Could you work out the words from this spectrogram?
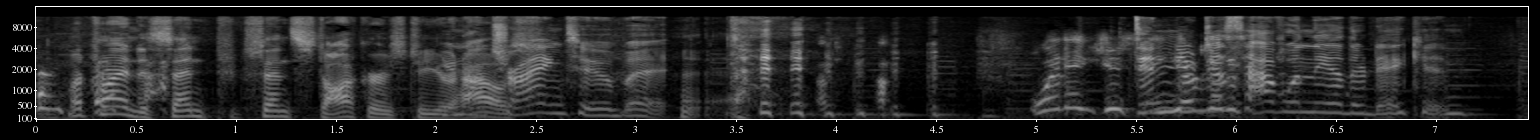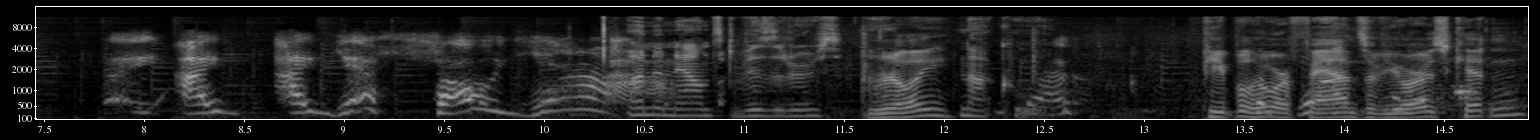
I'm not trying to send send stalkers to your house. You're house. not trying to, but what did you didn't you just gonna- have one the other day, kid? I, I I guess so yeah Unannounced visitors. Really? Not cool. Yes. People who are fans of yours, kitten,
